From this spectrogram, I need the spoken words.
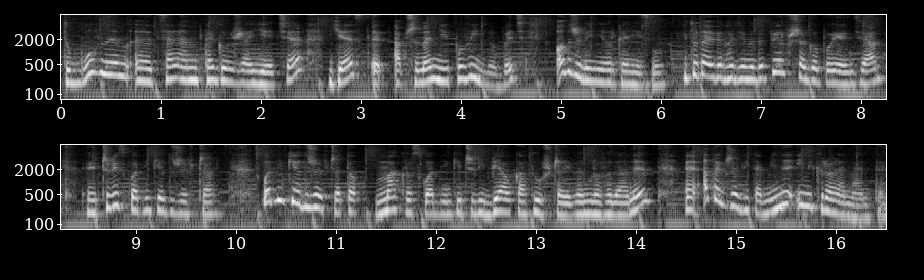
to głównym e, celem tego, że jecie, jest, e, a przynajmniej powinno być, odżywienie organizmu. I tutaj dochodzimy do pierwszego pojęcia, e, czyli składniki odżywcze. Składniki odżywcze to makroskładniki, czyli białka, tłuszcze i węglowodany, a także witaminy i mikroelementy.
